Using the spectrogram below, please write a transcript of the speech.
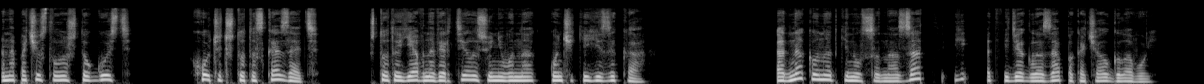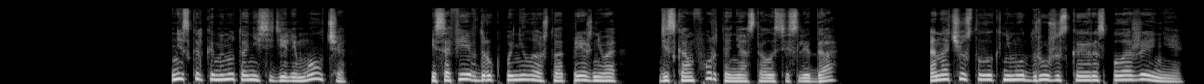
Она почувствовала, что гость хочет что-то сказать, что-то явно вертелось у него на кончике языка. Однако он откинулся назад и, отведя глаза, покачал головой. Несколько минут они сидели молча, и София вдруг поняла, что от прежнего дискомфорта не осталось и следа. Она чувствовала к нему дружеское расположение.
